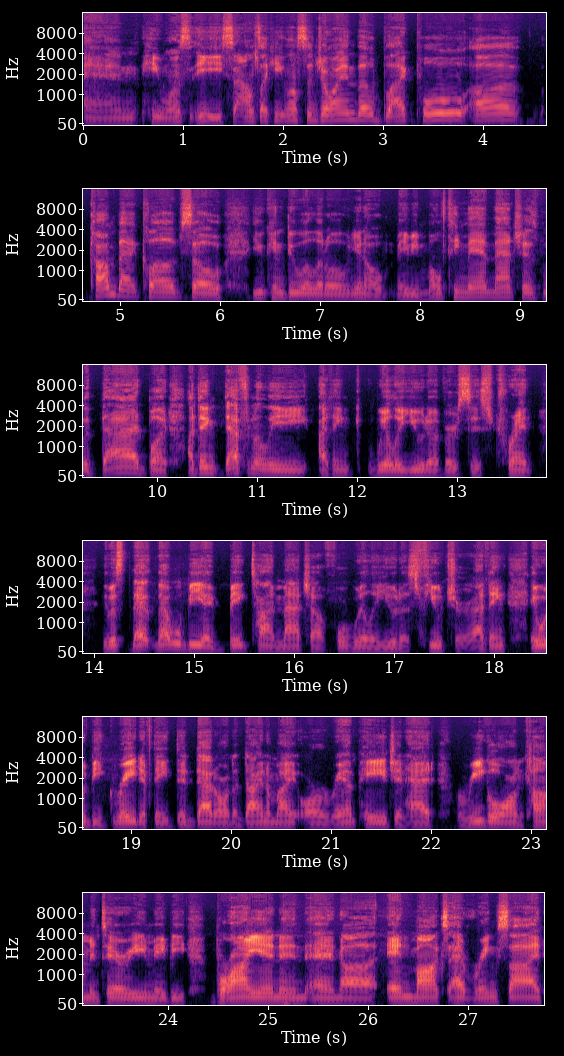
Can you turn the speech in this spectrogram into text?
And he wants, he sounds like he wants to join the Blackpool uh, combat club so you can do a little you know maybe multi-man matches with that but i think definitely i think wheeler yuta versus trent this that that will be a big time matchup for Wheeler Yuta's future. I think it would be great if they did that on a Dynamite or a Rampage and had Regal on commentary, maybe Bryan and and uh and Mox at ringside,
